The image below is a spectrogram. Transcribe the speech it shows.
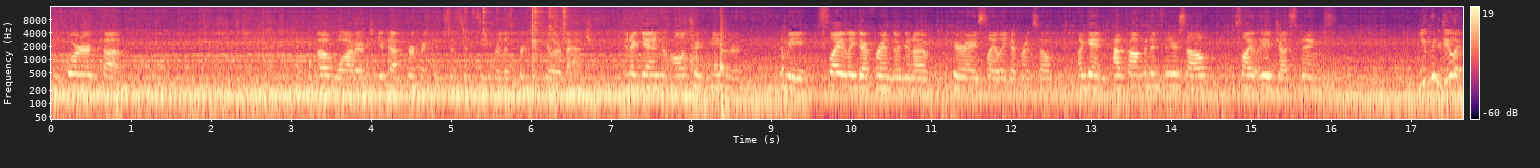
a quarter cup of water to get that perfect consistency for this particular batch. And again, all chickpeas are gonna be slightly different. They're gonna puree slightly different. So again, have confidence in yourself, slightly adjust things. You can do it,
